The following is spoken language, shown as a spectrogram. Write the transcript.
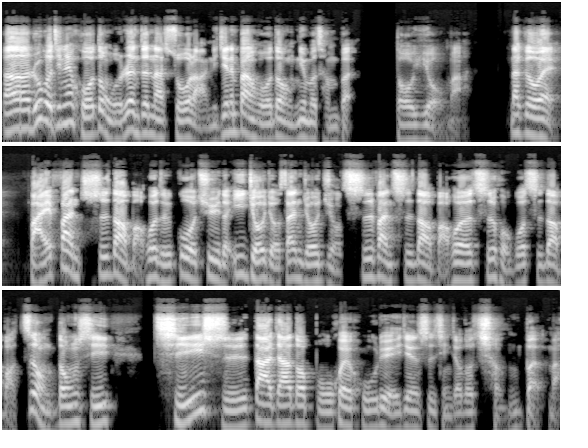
呃，如果今天活动我认真来说了，你今天办活动，你有没有成本？都有嘛。那各位白饭吃到饱，或者是过去的一九九三九九吃饭吃到饱，或者吃火锅吃到饱这种东西，其实大家都不会忽略一件事情，叫做成本嘛。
